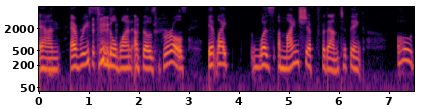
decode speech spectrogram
And every single one of those girls, it like was a mind shift for them to think, oh,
